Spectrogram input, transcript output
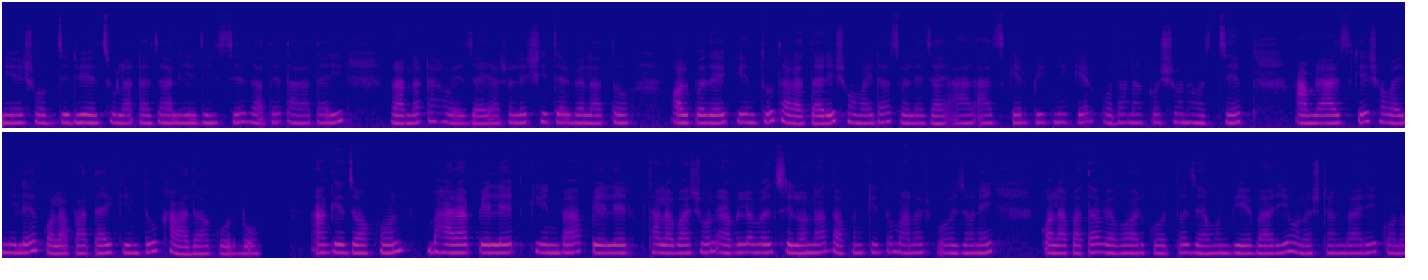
মেয়ে সবজি ধুয়ে চুলাটা জ্বালিয়ে দিচ্ছে যাতে তাড়াতাড়ি রান্নাটা হয়ে যায় আসলে শীতের বেলা তো অল্প দেয়, কিন্তু তাড়াতাড়ি সময়টা চলে যায় আর আজকের পিকনিকের প্রধান আকর্ষণ হচ্ছে, আমরা আজকে সবাই মিলে কলা পাতায় কিন্তু খাওয়া দাওয়া করব। আগে যখন ভাড়া প্লেট কিংবা প্লেট, থালা, বাসন অ্যাভেলেবেল ছিল না, তখন কিন্তু মানুষ প্রয়োজনেই কলা পাতা ব্যবহার করত। যেমন বিয়ে বাড়ি, অনুষ্ঠান বাড়ি, কোনো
